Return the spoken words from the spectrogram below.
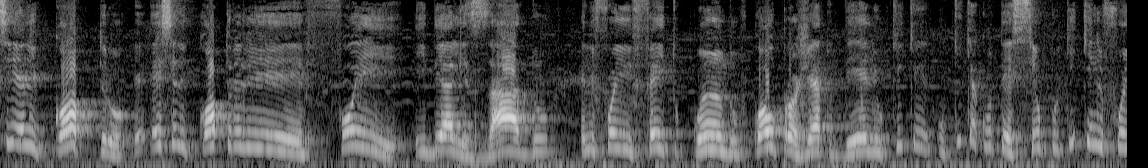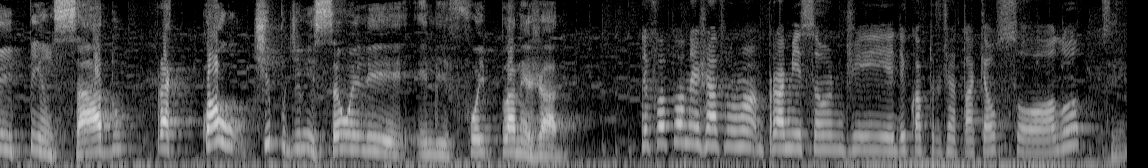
Esse helicóptero, esse helicóptero ele foi idealizado, ele foi feito quando, qual o projeto dele, o que, que, o que, que aconteceu, por que, que ele foi pensado, para qual tipo de missão ele, ele foi planejado? Ele foi planejado para a missão de helicóptero de ataque ao solo. Sim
